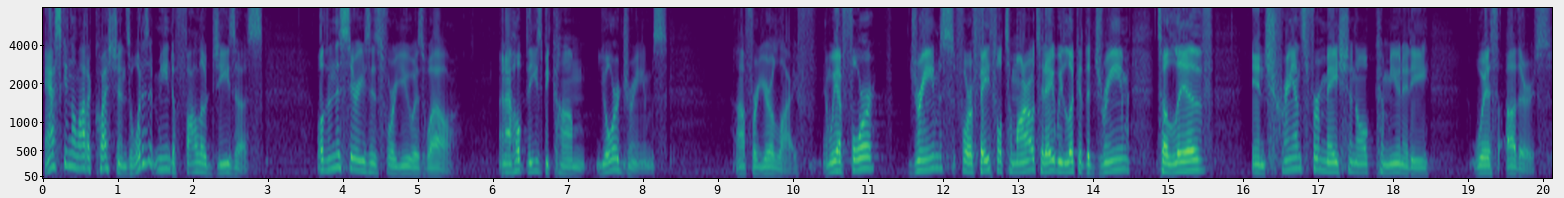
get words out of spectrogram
asking a lot of questions, what does it mean to follow Jesus? Well, then this series is for you as well. And I hope these become your dreams uh, for your life. And we have four dreams for a faithful tomorrow. Today we look at the dream to live in transformational community with others.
